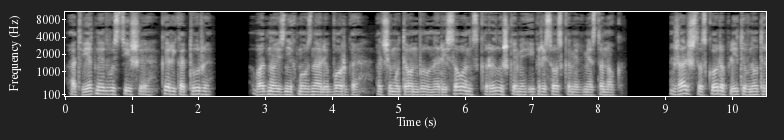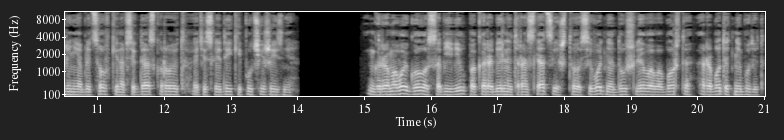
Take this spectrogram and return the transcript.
ответные двустишия, карикатуры. В одной из них мы узнали Борга. Почему-то он был нарисован с крылышками и присосками вместо ног. Жаль, что скоро плиты внутренней облицовки навсегда скроют эти следы кипучей жизни. Громовой голос объявил по корабельной трансляции, что сегодня душ левого борта работать не будет.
